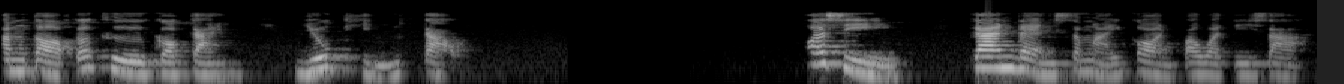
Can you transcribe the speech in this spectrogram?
คำตอบก็คือกอไก่ ยุคหินเก่า ข้อ 4. การแบ่งสมัยก่อนประวัติศาสตร์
